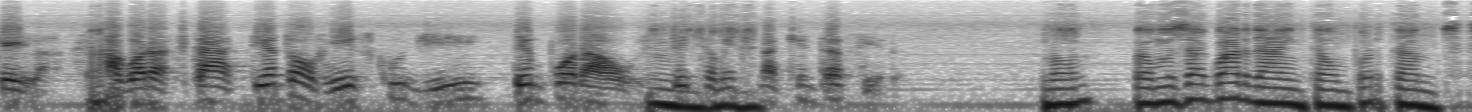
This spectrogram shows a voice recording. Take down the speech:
Keila. Agora, ficar atento ao risco de temporal, especialmente uhum. na quinta-feira. Bom, vamos aguardar então, portanto.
